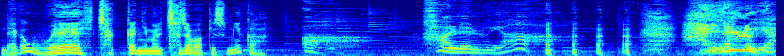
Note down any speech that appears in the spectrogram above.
내가 왜 작가님을 찾아왔겠습니까? 아, 할렐루야. 할렐루야.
